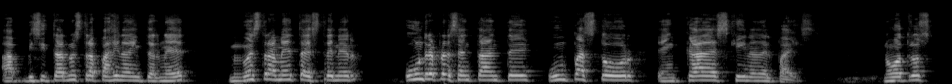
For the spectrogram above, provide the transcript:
A visitar nuestra página de internet nuestra meta es tener un representante, un pastor en cada esquina del país. Nosotros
